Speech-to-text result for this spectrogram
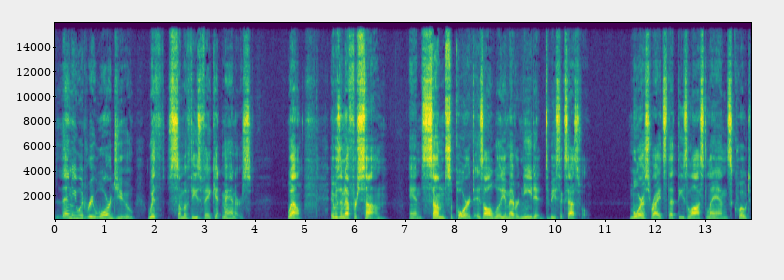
then he would reward you with some of these vacant manors. Well, it was enough for some, and some support is all William ever needed to be successful. Morris writes that these lost lands, quote,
